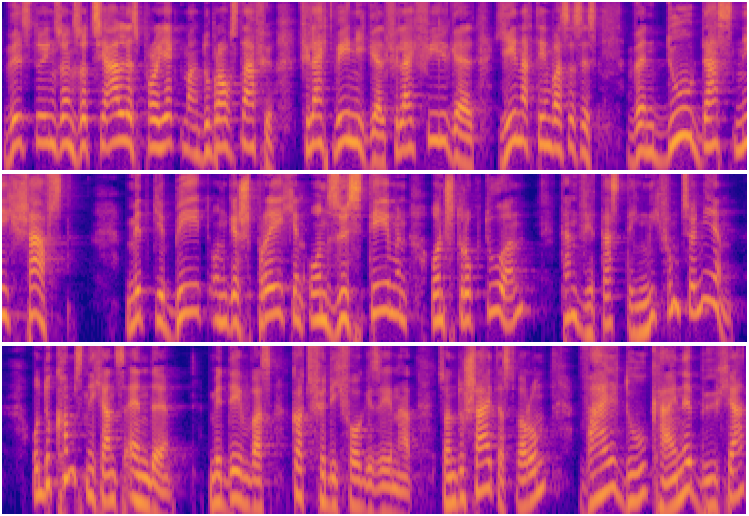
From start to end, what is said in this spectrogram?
Willst du irgend so ein soziales Projekt machen, du brauchst dafür vielleicht wenig Geld, vielleicht viel Geld, je nachdem, was es ist. Wenn du das nicht schaffst, mit Gebet und Gesprächen und Systemen und Strukturen, dann wird das Ding nicht funktionieren. Und du kommst nicht ans Ende mit dem, was Gott für dich vorgesehen hat, sondern du scheiterst. Warum? Weil du keine Bücher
